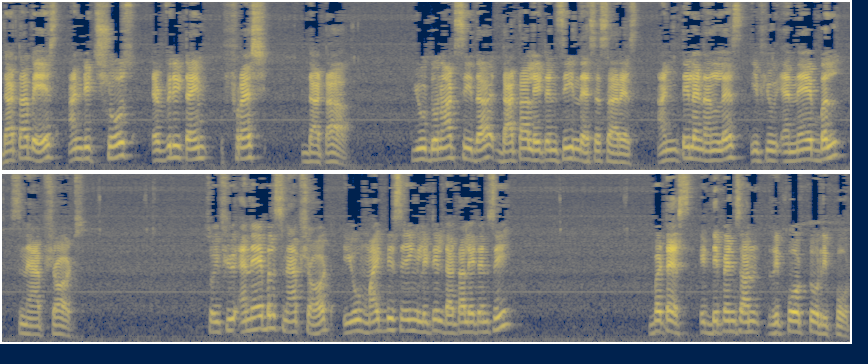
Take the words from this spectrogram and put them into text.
database and it shows every time fresh data. You do not see the data latency in the ssrs until and unless if you enable snapshots. So if you enable snapshot you might be seeing little data latency but yes it depends on report to report.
